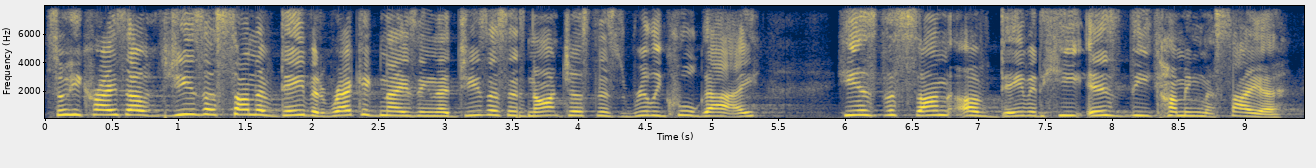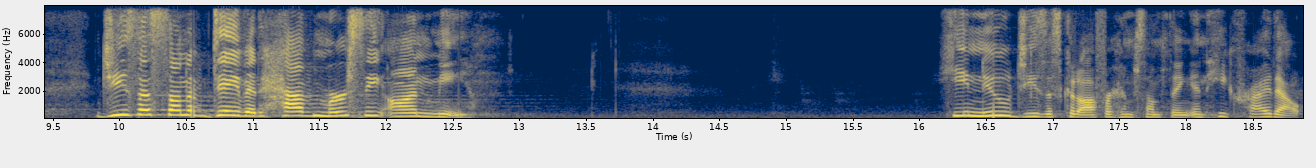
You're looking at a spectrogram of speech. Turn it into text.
So he cries out, Jesus, son of David, recognizing that Jesus is not just this really cool guy. He is the son of David. He is the coming Messiah. Jesus, son of David, have mercy on me. He knew Jesus could offer him something, and he cried out.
